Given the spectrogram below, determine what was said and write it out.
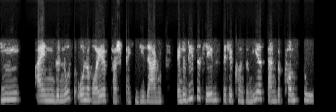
die einen Genuss ohne Reue versprechen. Die sagen, wenn du dieses Lebensmittel konsumierst, dann bekommst du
